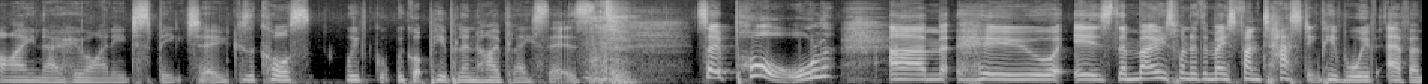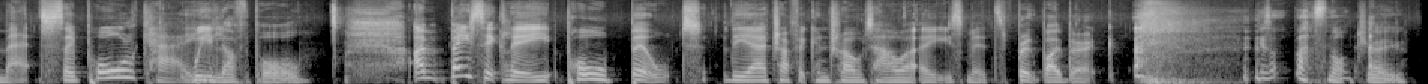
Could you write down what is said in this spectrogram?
I know who I need to speak to because of course we've got, we've got people in high places. so Paul, um, who is the most one of the most fantastic people we've ever met. So Paul K. We love Paul. Um, basically, Paul built the air traffic control tower at East Mids, brick by brick. That's not true.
